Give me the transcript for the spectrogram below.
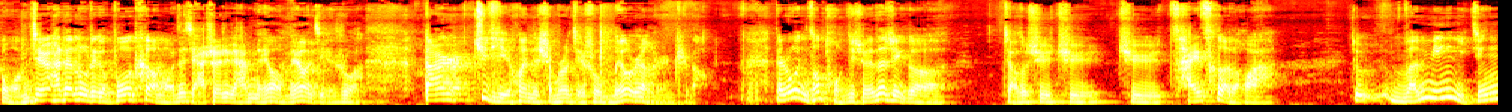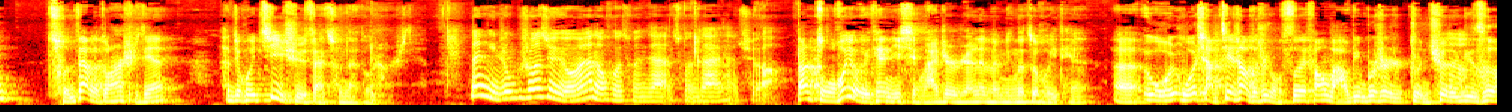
我们既然还在录这个播客嘛，我就假设这个还没有没有结束啊。当然，具体会什么时候结束，没有任何人知道。但如果你从统计学的这个角度去去去猜测的话，就文明已经存在了多长时间，它就会继续再存在多长时间。那你这么说，就永远都会存在存在下去了？当然，总会有一天你醒来，这是人类文明的最后一天。呃，我我想介绍的是一种思维方法，并不是准确的预测。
